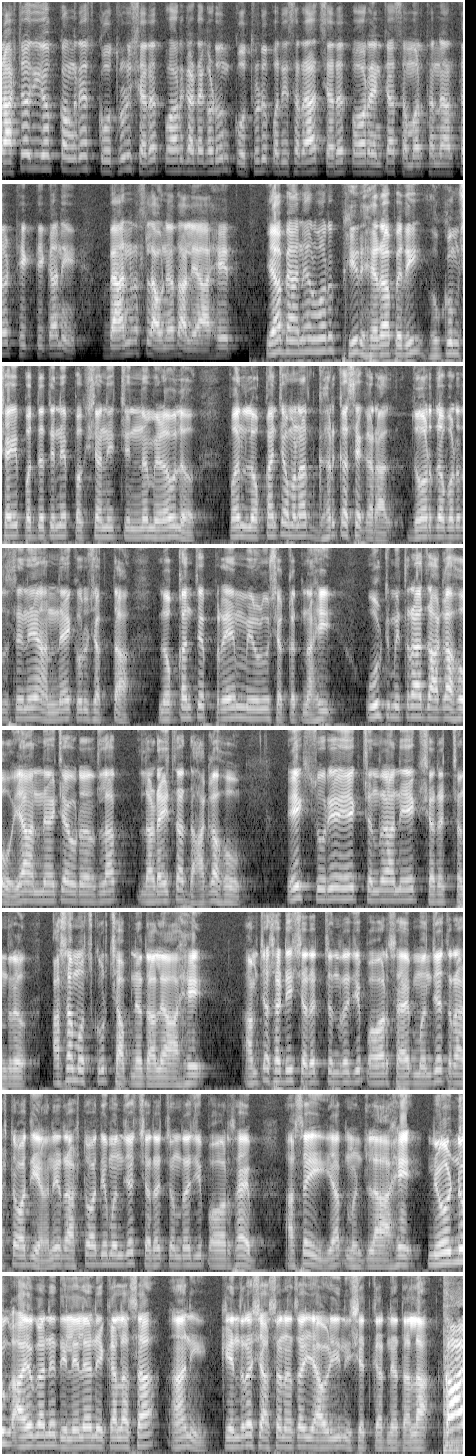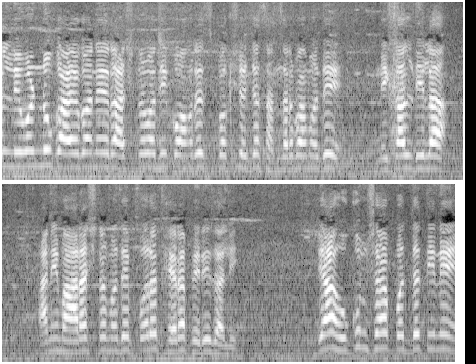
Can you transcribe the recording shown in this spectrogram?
राष्ट्रवादी युवक काँग्रेस कोथरूड शरद पवार गटाकडून कोथरूड परिसरात शरद पवार यांच्या समर्थनार्थ ठिकठिकाणी बॅनर्स लावण्यात आले आहेत. या बॅनरवर फिर हेरापेरी हुकुमशाही पद्धतीने पक्षांनी चिन्ह मिळवलं पण लोकांच्या मनात घर कसे कराल? जोर जबरदस्तीने अन्याय करू शकता लोकांचे प्रेम मिळवू शकत नाही. ऊट मित्रा जागा हो या अन्यायाच्या विरोधात लढाईचा धागा हो. एक सूर्य एक चंद्र आणि एक शरदचंद्र असा मजकूर छापण्यात आला आहे. आमच्यासाठी शरदचंद्रजी पवार साहेब म्हणजेच राष्ट्रवादी आणि राष्ट्रवादी म्हणजेच शरदचंद्रजी पवार साहेब असंही यात म्हटलं आहे. निवडणूक आयोगाने दिलेल्या निकालाचा आणि केंद्र शासनाचा यावेळी निषेध करण्यात आला. काल निवडणूक आयोगाने राष्ट्रवादी काँग्रेस पक्षाच्या संदर्भामध्ये निकाल दिला आणि महाराष्ट्रामध्ये परत हेराफेरी झाली. ज्या हुकुमशहा पद्धतीने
